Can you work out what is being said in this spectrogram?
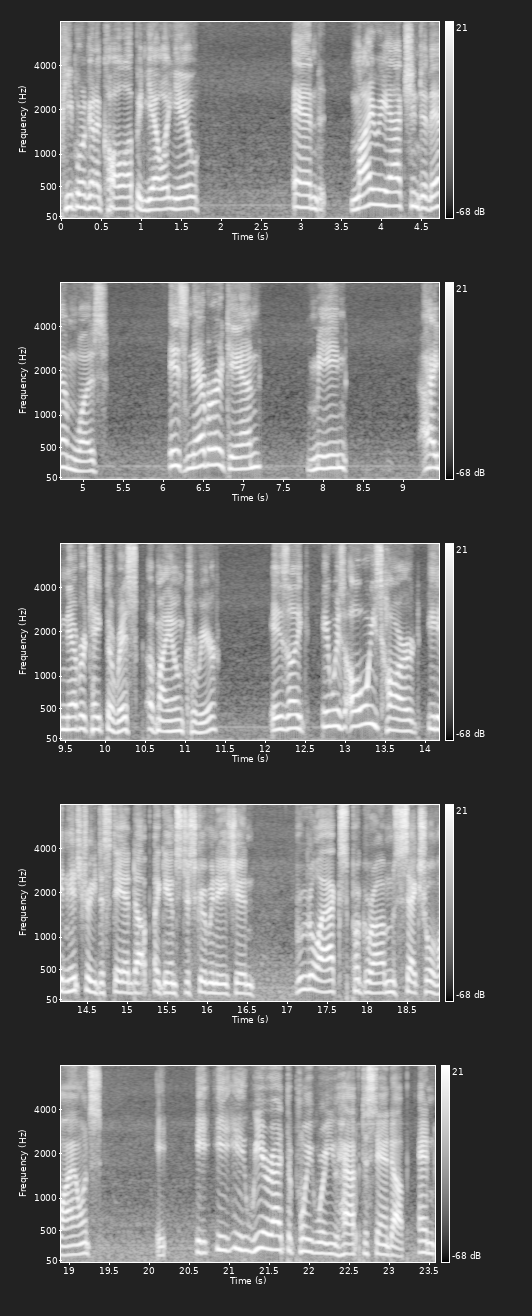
people are going to call up and yell at you." And my reaction to them was, "Is never again mean I never take the risk of my own career." Is like it was always hard in history to stand up against discrimination, brutal acts, pogroms, sexual violence it, it, we are at the point where you have to stand up. And,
